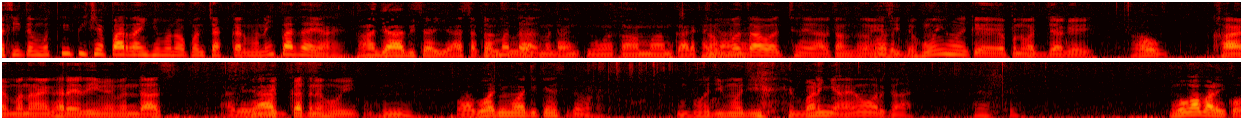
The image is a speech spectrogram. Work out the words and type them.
ऐसी तो मुझके पीछे पड़ रही है मन अपन चक्कर में नहीं पड़ रहे हैं। हाँ जा भी सही है सकल सूरत में ढंग क्यों है काम वाम कर तुम बताओ अच्छा यार कम से कम ऐसी तो हुई हुई के अपन बच्चा के आओ खाए बनाए घरे री में बिंदास अरे यार। दिक्कत नहीं हुई। हम्म वाह भौजी मौजी कैसी तो? भोजी मोजी बढ़िया है और का। अच्छा। होगा बड़ी को?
